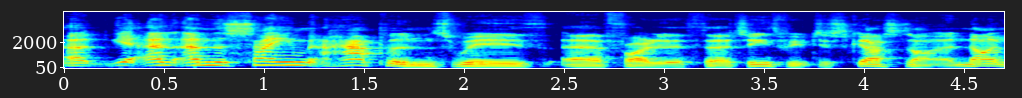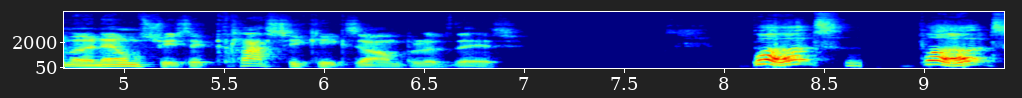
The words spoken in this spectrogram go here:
Uh, yeah, and, and the same happens with uh, Friday the Thirteenth. We've discussed Nightmare on Elm Street is a classic example of this. But but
